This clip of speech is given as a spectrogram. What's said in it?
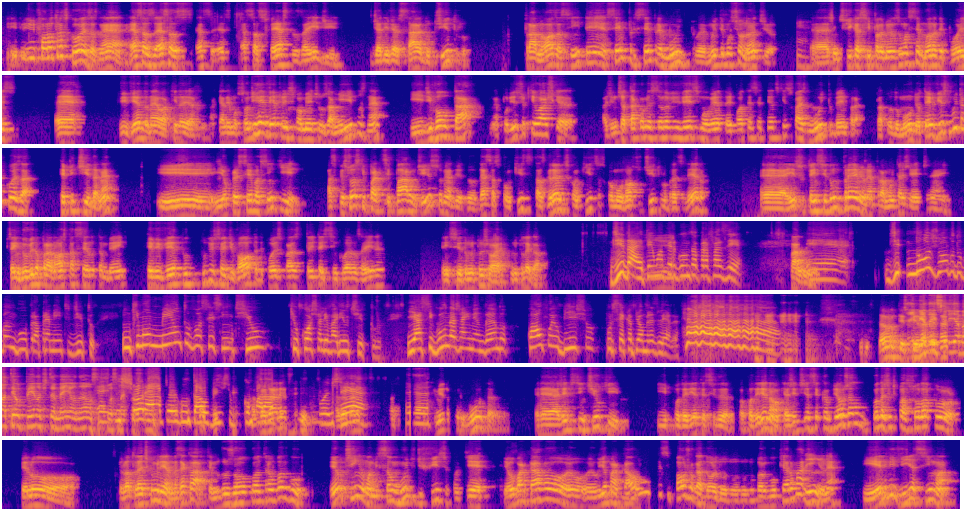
e, e fora outras coisas, né? Essas, essas, essas, essas festas aí de, de aniversário do título, para nós, assim, tem, sempre, sempre é muito, é muito emocionante. É, a gente fica assim, pelo menos uma semana depois, é, vivendo, né, aquilo, aquela emoção de rever principalmente os amigos, né, e de voltar. Né, por isso que eu acho que a gente já está começando a viver esse momento aí, pode ter certeza que isso faz muito bem para todo mundo. Eu tenho visto muita coisa repetida, né? E, e, eu percebo assim que as pessoas que participaram disso, né, de, dessas conquistas, das grandes conquistas, como o nosso título brasileiro, é, isso tem sido um prêmio, né, para muita gente, né? E, sem dúvida para nós está sendo também reviver tudo, tudo isso aí de volta, depois de quase 35 anos aí, né? Tem sido muito jóia, muito legal. Dida, eu tenho uma pergunta para fazer. Fala. É, de, no jogo do Bangu, propriamente dito, em que momento você sentiu que o Coxa levaria o título? E a segunda, já emendando, qual foi o bicho por ser campeão brasileiro? Então, terceira, Emenda aí se ele ia bater o pênalti também ou não, se é, fosse mais chorar, perguntar o bicho, comparar. Verdade, assim. É, é. A primeira pergunta, é, a gente sentiu que, e poderia ter sido, poderia não, que a gente ia ser campeão já quando a gente passou lá por, pelo, pelo Atlético Mineiro. Mas é claro, temos um jogo contra o Bangu. Eu tinha uma missão muito difícil, porque eu marcava, eu, eu ia marcar o principal jogador do, do, do Bangu, que era o Marinho, né? E ele vivia, assim, uma,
